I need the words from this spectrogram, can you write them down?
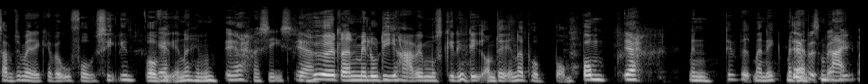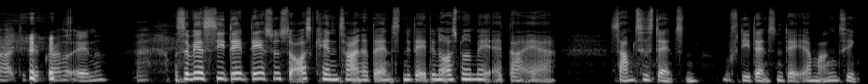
Samtidig med, at det kan være uforudsigeligt, hvor Ja. vi ender henne. Ja, Præcis. Vi Ja. hører et eller andet melodi, har vi måske en idé om, det ender på bom bom. ja. Men det ved man ikke med det ved dansen. man Nej. ikke. Nej, det kan gøre noget andet. Og så vil jeg sige, det, det jeg synes der også kendetegner dansen i dag, det er også noget med, at der er samtidsdansen. Nu fordi dansen i dag er mange ting.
